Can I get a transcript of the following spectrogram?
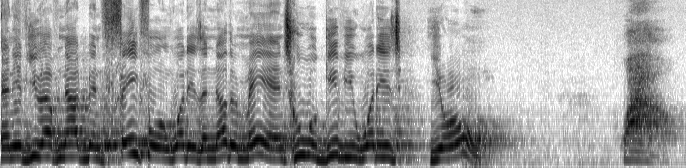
And if you have not been faithful in what is another man's, who will give you what is your own? Wow.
